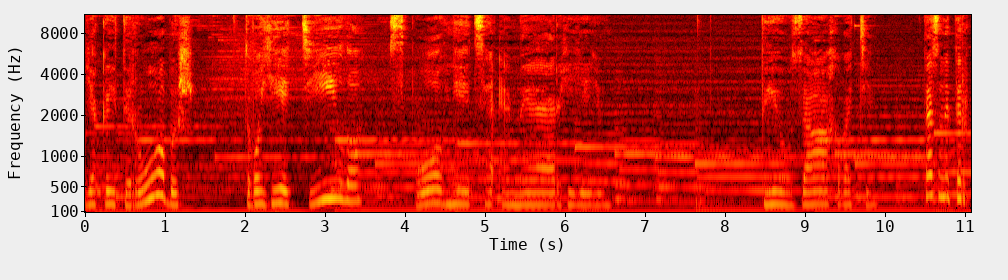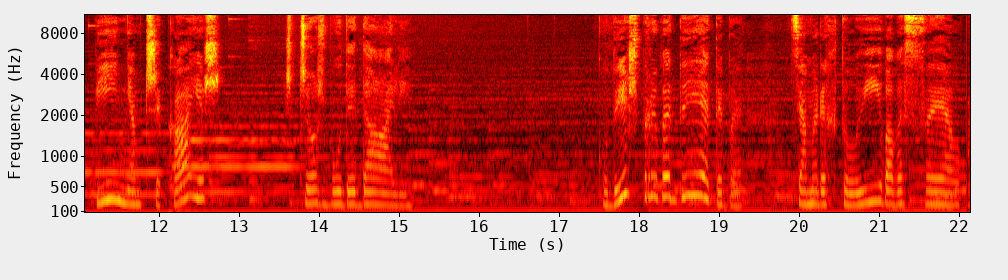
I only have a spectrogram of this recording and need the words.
який ти робиш, твоє тіло сповнюється енергією. Ти у захваті та з нетерпінням чекаєш, що ж буде далі. Куди ж приведе тебе ця мерехтлива веселка?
